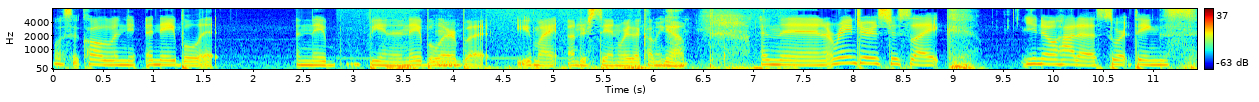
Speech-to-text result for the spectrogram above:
What's it called when you enable it? Enab- be an enabler, Mm. but you might understand where they're coming Yeah. from. And then arranger is just like you know how to sort things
